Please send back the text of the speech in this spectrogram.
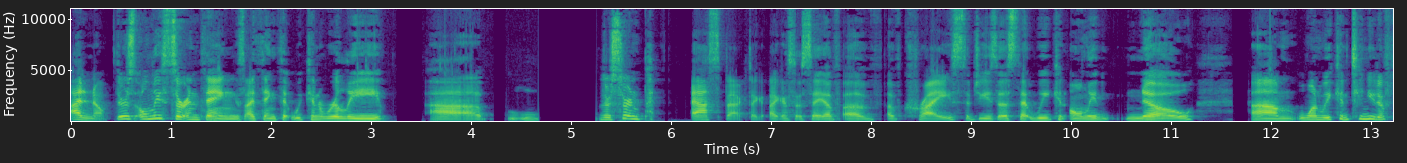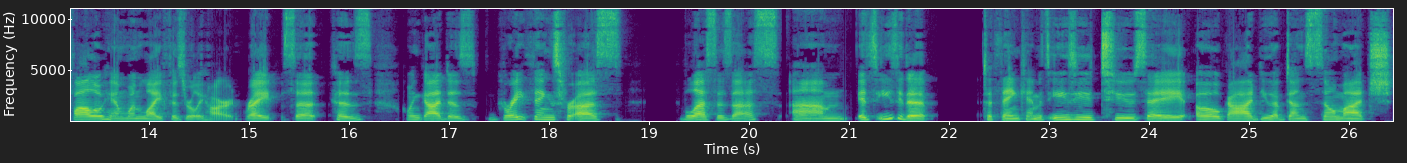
I don't know. There's only certain things I think that we can really. Uh, there's certain p- aspect, I, I guess I say, of of of Christ, of Jesus, that we can only know um, when we continue to follow Him when life is really hard, right? So, because when God does great things for us, blesses us, um, it's easy to to thank him. It's easy to say, "Oh God, you have done so much."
